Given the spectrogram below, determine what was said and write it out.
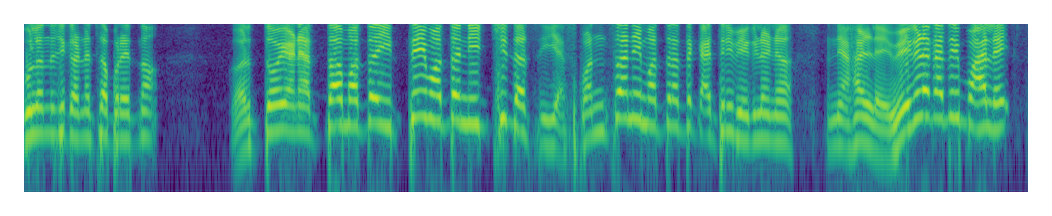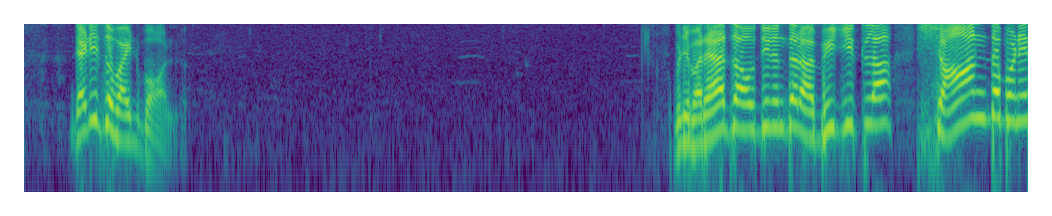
गोलंदाजी करण्याचा प्रयत्न करतोय. आणि आता मात्र इथे मात्र निश्चितच यस पंचाने मात्र आता काहीतरी वेगळं न्याहाळलंय वेगळं काहीतरी पाहिलंय. दॅट इज अ वाईट बॉल म्हणजे बऱ्याच अवधीनंतर अभिजितला शांतपणे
